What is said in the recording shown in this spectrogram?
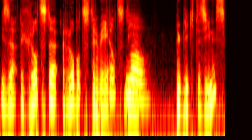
Is de, de grootste robot ter wereld die Wow. publiek te zien is.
